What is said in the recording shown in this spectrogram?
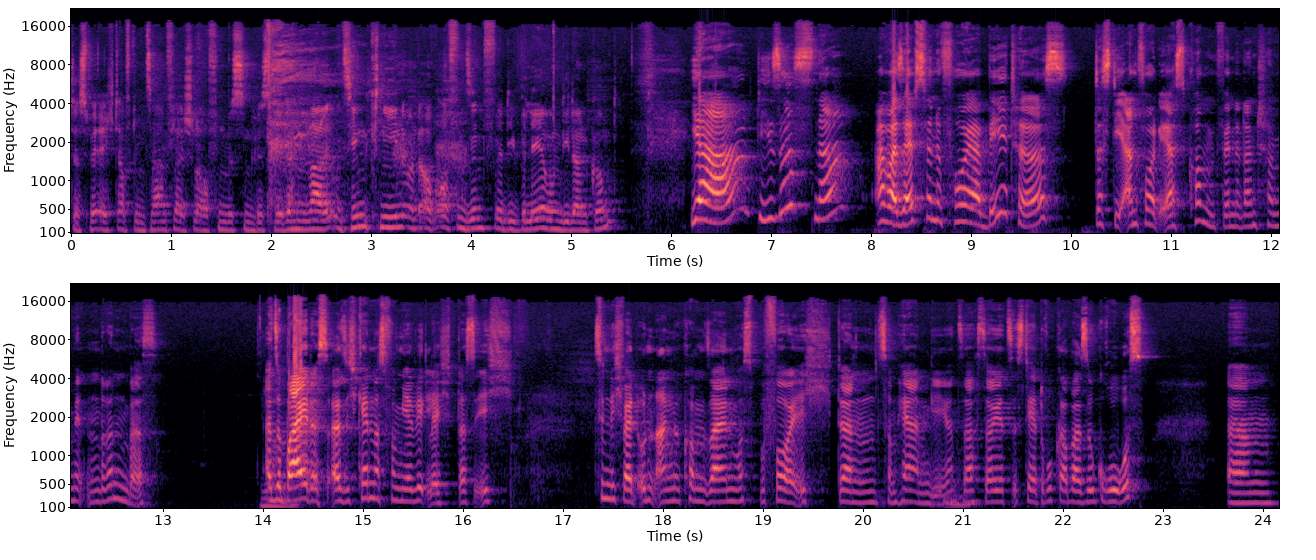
Dass wir echt auf dem Zahnfleisch laufen müssen, bis wir dann mal uns hinknien und auch offen sind für die Belehrung, die dann kommt? Ja, dieses, ne? Aber selbst wenn du vorher betest, dass die Antwort erst kommt, wenn du dann schon mittendrin bist. Also beides. Also ich kenne das von mir wirklich, dass ich ziemlich weit unten angekommen sein muss, bevor ich dann zum Herrn gehe und mhm. sage, so, jetzt ist der Druck aber so groß. Ähm,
